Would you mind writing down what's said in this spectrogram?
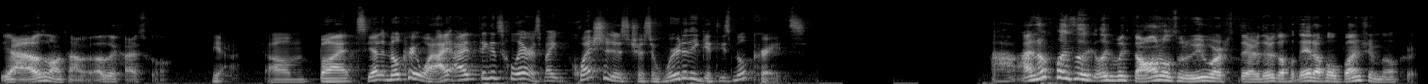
Yeah, that was a long time ago. That was like high school. Yeah. Um, but yeah, the milk crate one, I, I think it's hilarious. My question is, Tristan, where do they get these milk crates? Uh, I know places like, like McDonald's when we worked there. There's a they had a whole bunch of milk crates.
